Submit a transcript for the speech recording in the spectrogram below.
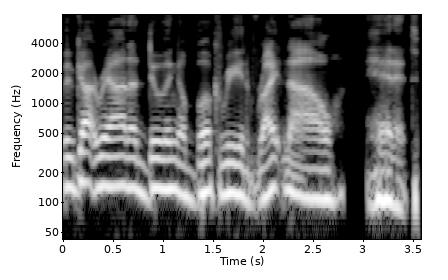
We've got Rihanna doing a book read right now. Hit it.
